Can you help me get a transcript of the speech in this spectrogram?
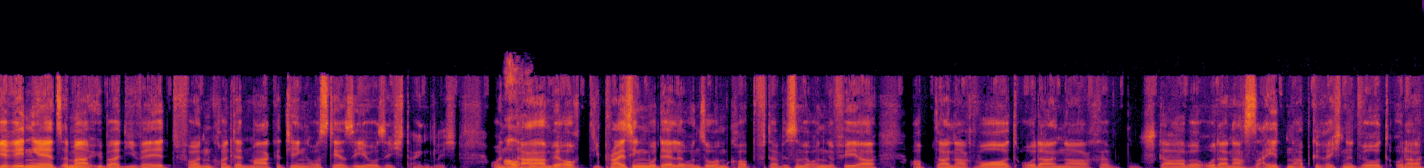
wir reden ja jetzt immer über die Welt von Content Marketing aus der SEO-Sicht eigentlich. Und Auch, da ja. haben wir auch die Pricing-Modelle und so im Kopf. Da wissen wir ungefähr, ob da nach Wort oder nach äh, Buchstabe oder nach Seiten abgerechnet wird oder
